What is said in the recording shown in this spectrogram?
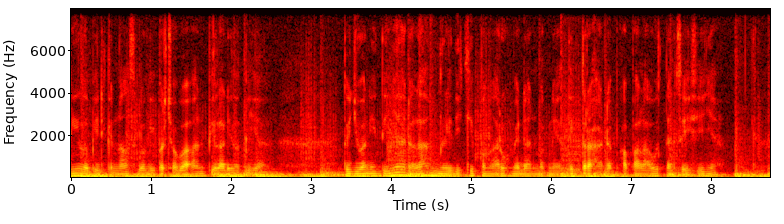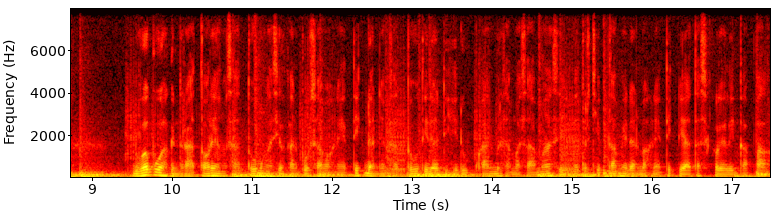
ini lebih dikenal sebagai percobaan Philadelphia. Tujuan intinya adalah menyelidiki pengaruh medan magnetik terhadap kapal laut dan seisinya. Dua buah generator yang satu menghasilkan pulsa magnetik dan yang satu tidak dihidupkan bersama-sama sehingga tercipta medan magnetik di atas sekeliling kapal.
